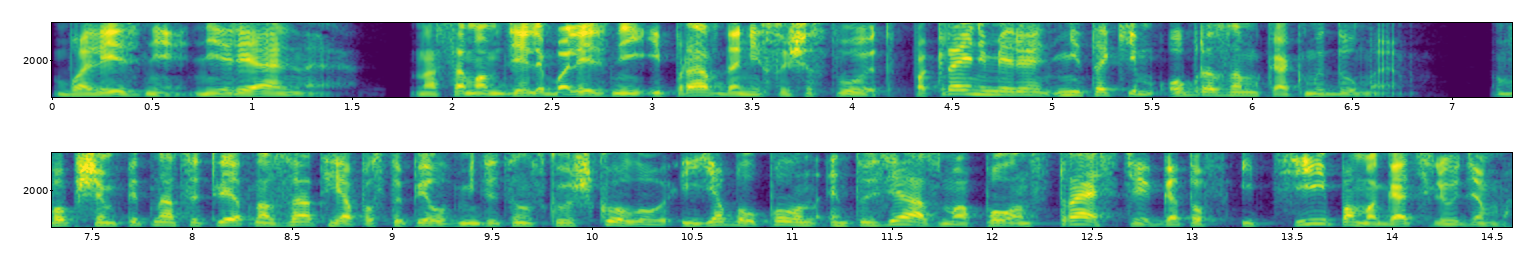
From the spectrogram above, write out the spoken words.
Болезни нереальные. На самом деле болезней и правда не существует, по крайней мере, не таким образом, как мы думаем. В общем, 15 лет назад я поступил в медицинскую школу, и я был полон энтузиазма, полон страсти, готов идти и помогать людям.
